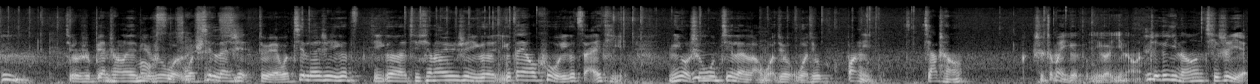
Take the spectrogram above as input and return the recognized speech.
嗯。就是变成了，比如说我我进来是对我进来是一个一个，就相当于是一个一个弹药库，一个载体。你有生物进来了，我就我就帮你加成，是这么一个一个异能。这个异能其实也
